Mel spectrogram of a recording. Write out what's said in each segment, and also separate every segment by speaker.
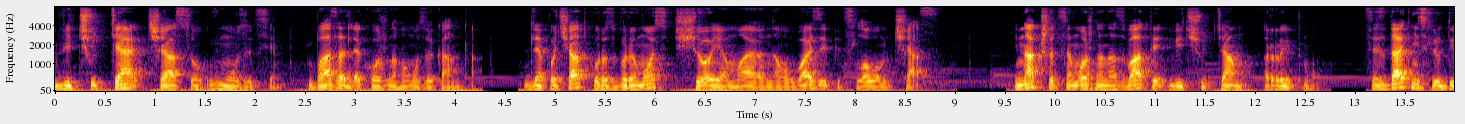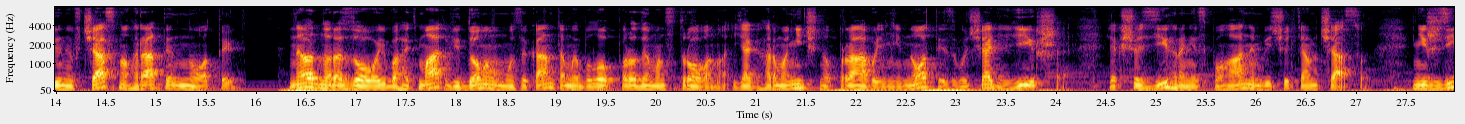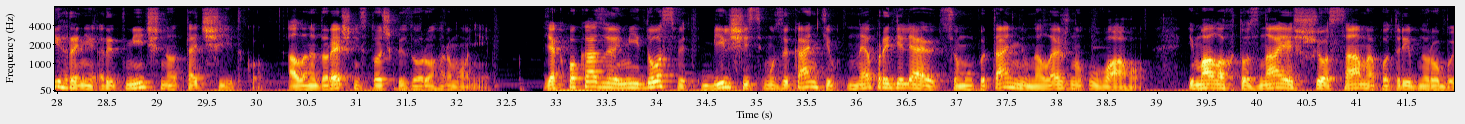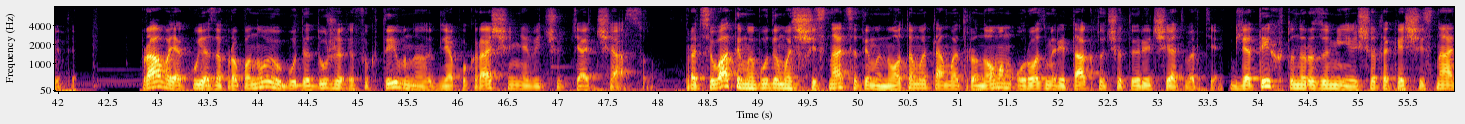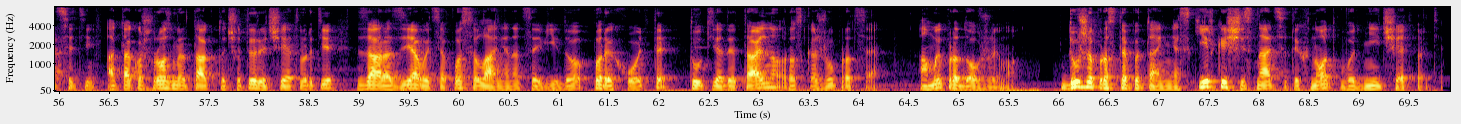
Speaker 1: Відчуття часу в музиці база для кожного музиканта. Для початку розберемось, що я маю на увазі під словом час. Інакше це можна назвати відчуттям ритму. Це здатність людини вчасно грати ноти. Неодноразово і багатьма відомими музикантами було продемонстровано, як гармонічно правильні ноти звучать гірше, якщо зіграні з поганим відчуттям часу, ніж зіграні ритмічно та чітко, але недоречні з точки зору гармонії. Як показує мій досвід, більшість музикантів не приділяють цьому питанню належну увагу, і мало хто знає, що саме потрібно робити. Вправа, яку я запропоную, буде дуже ефективною для покращення відчуття часу. Працювати ми будемо з 16 нотами та метрономом у розмірі такту 4 четверті. Для тих, хто не розуміє, що таке 16, а також розмір такту 4 четверті, зараз з'явиться посилання на це відео. Переходьте, тут я детально розкажу про це. А ми продовжуємо. Дуже просте питання: скільки 16 нот в одній четверті?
